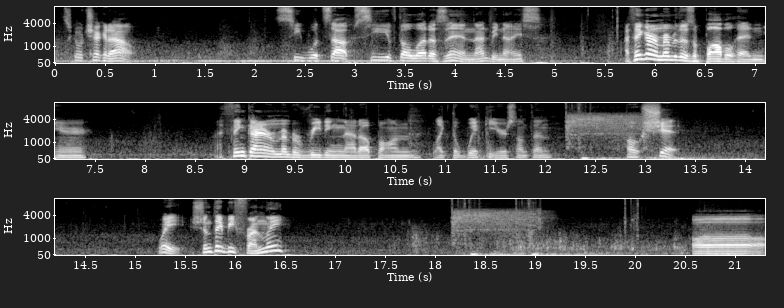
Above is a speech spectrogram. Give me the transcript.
Let's go check it out. See what's up. See if they'll let us in. That'd be nice. I think I remember there's a bobblehead in here. I think I remember reading that up on, like, the wiki or something. Oh, shit. Wait, shouldn't they be friendly? Uh,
